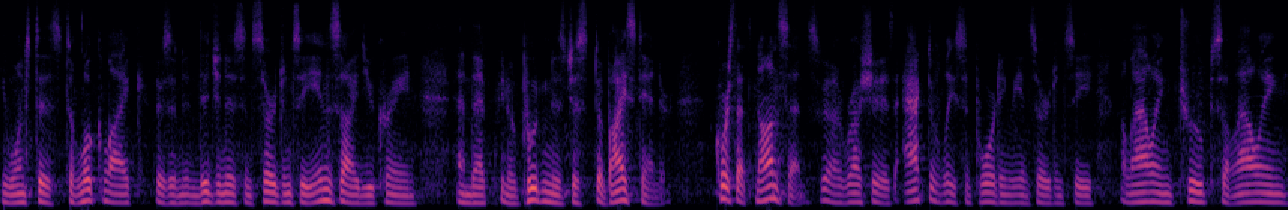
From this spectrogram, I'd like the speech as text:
He wants to look like there's an indigenous insurgency inside Ukraine and that you know Putin is just a bystander. Of course, that's nonsense. Uh, Russia is actively supporting the insurgency, allowing troops, allowing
